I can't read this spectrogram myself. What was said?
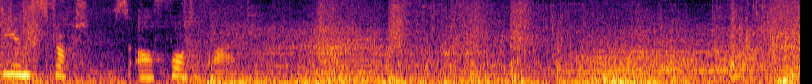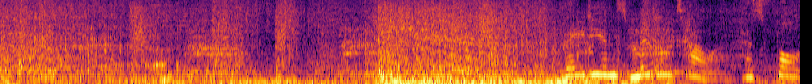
Radiant structures are fortified. Radiant's middle tower has fallen.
